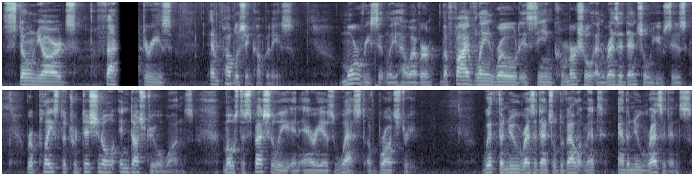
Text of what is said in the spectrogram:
stone yards, factories, and publishing companies. More recently, however, the five lane road is seeing commercial and residential uses replace the traditional industrial ones, most especially in areas west of Broad Street. With the new residential development and the new residents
